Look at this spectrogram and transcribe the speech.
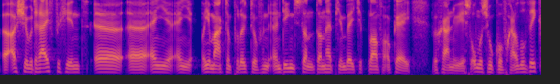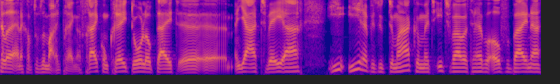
als je een bedrijf begint en, je, en je, je maakt een product of een, een dienst, dan, dan heb je een beetje het plan van oké, we gaan nu eerst onderzoeken of we gaan het ontwikkelen en dan gaan we het op de markt brengen. Vrij concreet, doorlooptijd een jaar, twee jaar. Hier, hier heb je natuurlijk te maken met iets waar we het hebben over bijna,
